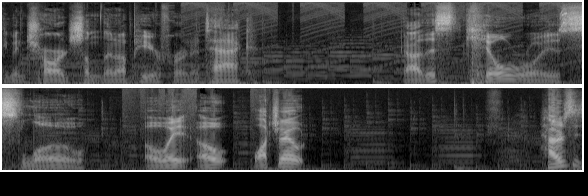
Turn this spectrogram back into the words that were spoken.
We can charge something up here for an attack. God, this Kilroy is slow. Oh, wait, oh, watch out! How does he,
